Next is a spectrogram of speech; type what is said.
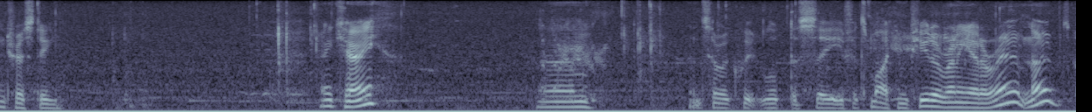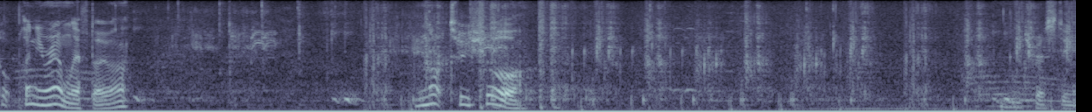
Interesting. Okay. Um Let's have a quick look to see if it's my computer running out of RAM. No, it's got plenty of RAM left over. Not too sure. Interesting.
